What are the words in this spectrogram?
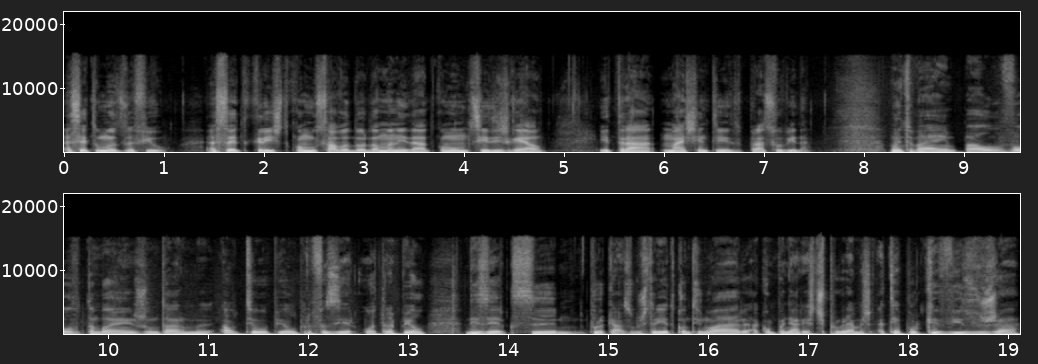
aceite o meu desafio. Aceite Cristo como o Salvador da humanidade, como o Messias de Israel, e terá mais sentido para a sua vida. Muito bem, Paulo, vou também juntar-me ao teu apelo para fazer outro apelo, dizer que se por acaso gostaria de continuar a acompanhar estes programas, até porque aviso já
